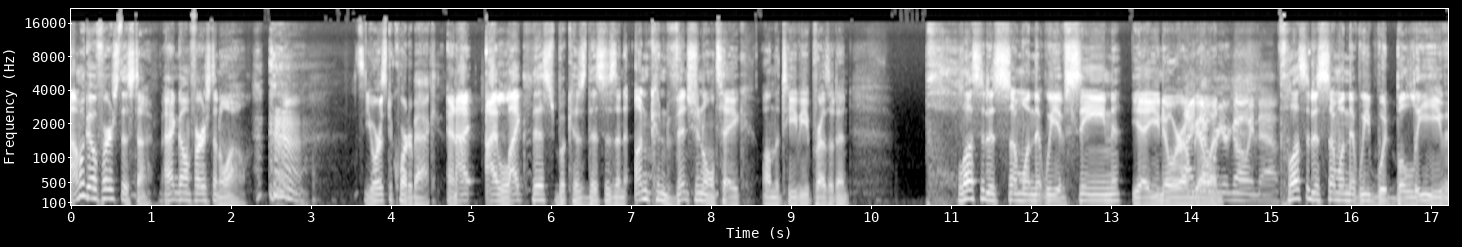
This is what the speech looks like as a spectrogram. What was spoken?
I'm going to go first this time. I haven't gone first in a while. It's yours to quarterback. And I, I like this because this is an unconventional take on the TV president. Plus, it is someone that we have seen. Yeah, you know where I'm going. Know where you're going now. Plus, it is someone that we would believe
